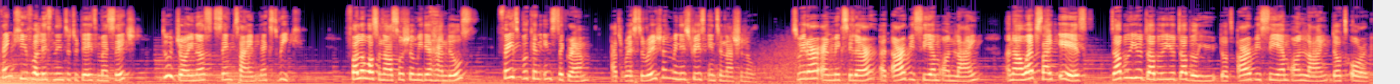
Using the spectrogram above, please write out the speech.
Thank you for listening to today's message. Do join us same time next week. Follow us on our social media handles Facebook and Instagram at Restoration Ministries International, Twitter and Mixlr at RBCM Online, and our website is www.rbcmonline.org.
